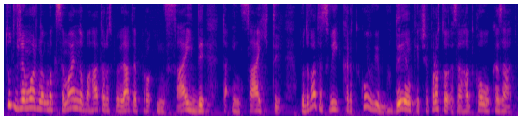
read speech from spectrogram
Тут вже можна максимально багато розповідати про інсайди та інсайти, будувати свої карткові будинки чи просто загадково казати.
